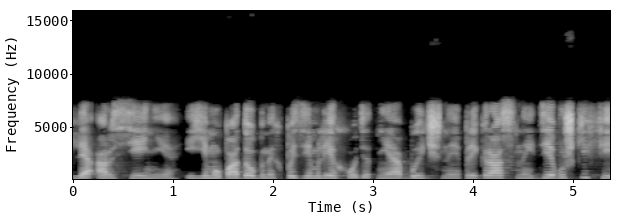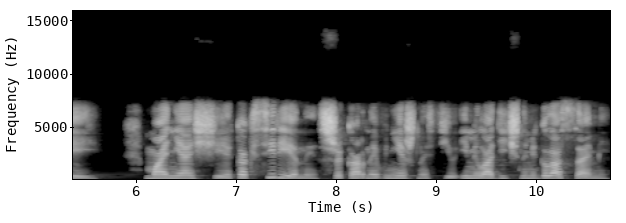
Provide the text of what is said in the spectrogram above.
Для Арсения и ему подобных по земле ходят необычные, прекрасные девушки-феи, манящие, как сирены, с шикарной внешностью и мелодичными голосами.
